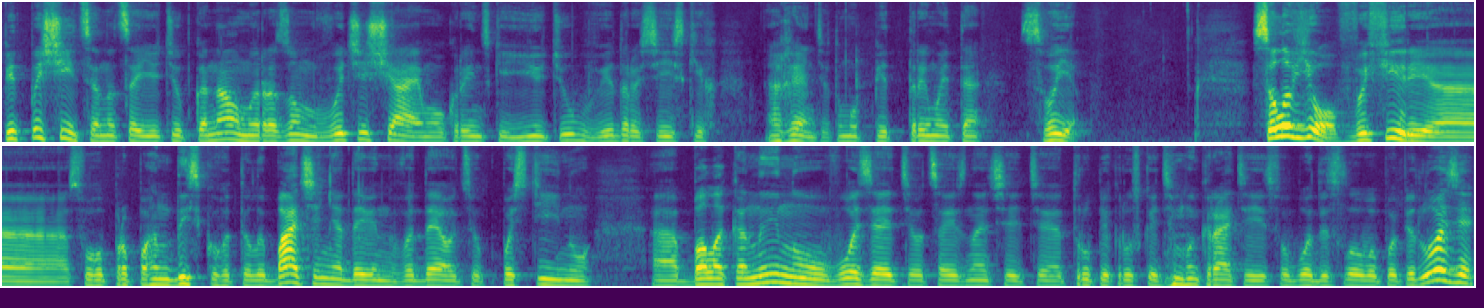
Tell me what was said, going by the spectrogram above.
Підпишіться на цей YouTube канал. Ми разом вичищаємо український YouTube від російських агентів. Тому підтримайте своє. Соловйов в ефірі е, свого пропагандистського телебачення, де він веде оцю постійну балаканину, возять оцей, значить, е, трупік руської демократії і свободи слова по підлозі,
